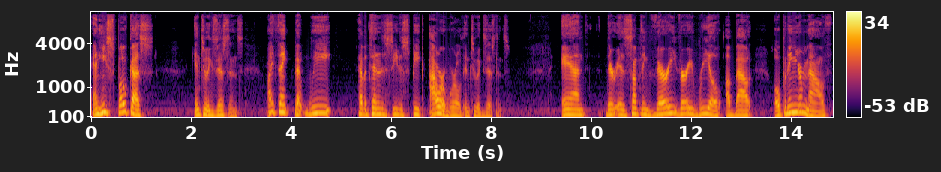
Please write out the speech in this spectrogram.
He spoke us into existence, I think that we have a tendency to speak our world into existence. And there is something very, very real about opening your mouth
